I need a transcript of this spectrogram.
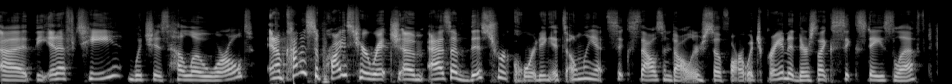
uh, the NFT, which is Hello World. And I'm kind of surprised here, Rich. Um, as of this recording, it's only at $6,000 so far, which granted, there's like six days left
